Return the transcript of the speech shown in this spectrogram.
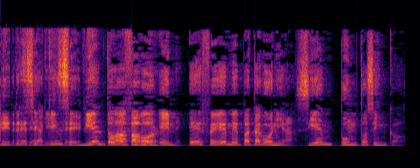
De 13 a 15, viento a favor en FM Patagonia 100.5.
